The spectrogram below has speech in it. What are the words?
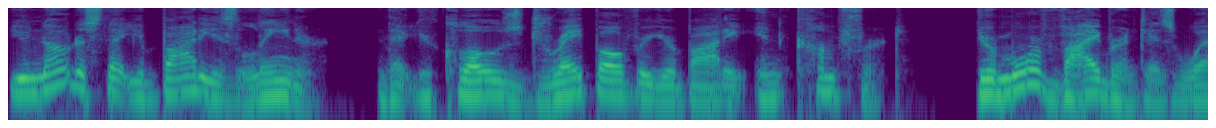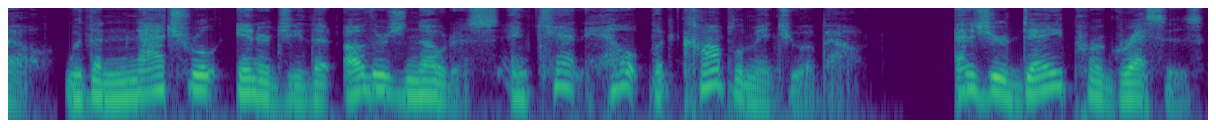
you notice that your body is leaner, that your clothes drape over your body in comfort. You're more vibrant as well, with a natural energy that others notice and can't help but compliment you about. As your day progresses,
